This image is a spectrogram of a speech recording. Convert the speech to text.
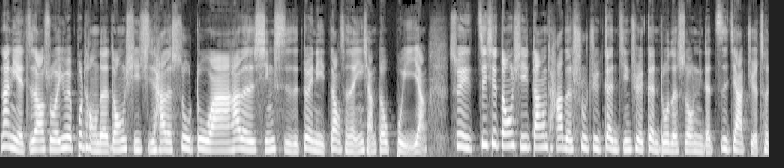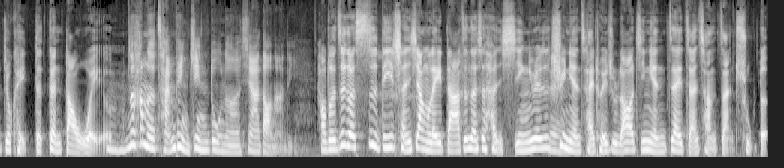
那你也知道说，因为不同的东西，其实它的速度啊、它的行驶对你造成的影响都不一样。所以这些东西，当它的数据更精确、更多的时候，你的自驾决策就可以更更到位了。嗯那他们的产品进度呢？现在到哪里？好的，这个四 D 成像雷达真的是很新，因为是去年才推出，然后今年在展场展出的。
